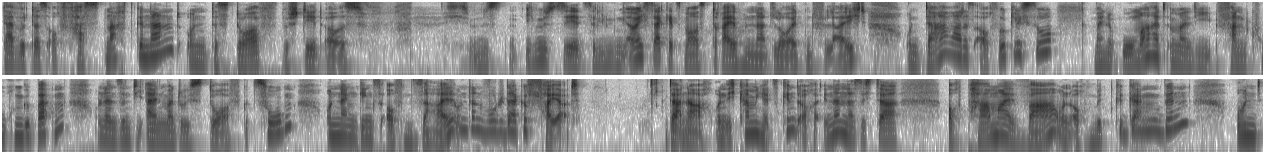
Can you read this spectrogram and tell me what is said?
da wird das auch Fastnacht genannt. Und das Dorf besteht aus, ich, müsst, ich müsste jetzt lügen, aber ich sage jetzt mal aus 300 Leuten vielleicht. Und da war das auch wirklich so. Meine Oma hat immer die Pfannkuchen gebacken und dann sind die einmal durchs Dorf gezogen und dann ging es auf den Saal und dann wurde da gefeiert danach. Und ich kann mich als Kind auch erinnern, dass ich da auch ein paar Mal war und auch mitgegangen bin. Und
